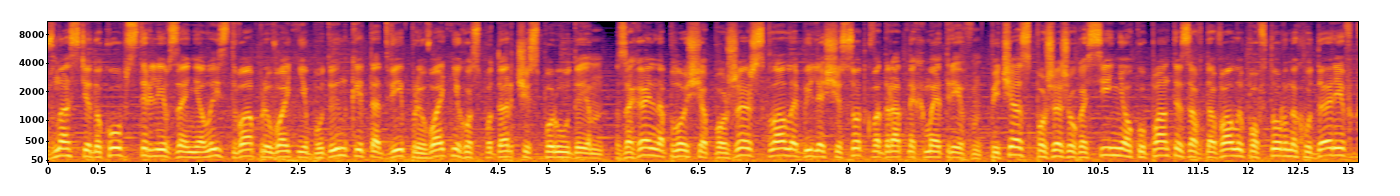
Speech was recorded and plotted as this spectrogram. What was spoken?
Внаслідок обстрілів зайнялись два приватні будинки та дві приватні господарчі споруди. Загальна площа пожеж склала біля 600 квадратних метрів. Під час пожежогасіння окупанти завдавали повторних ударів,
